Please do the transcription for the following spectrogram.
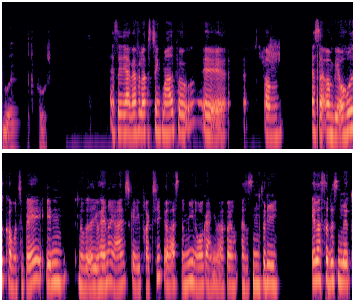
nu efter påske. Altså jeg har i hvert fald også tænkt meget på, øh, om altså om vi overhovedet kommer tilbage, inden, nu ved jeg, Johanna og jeg skal i praktik, og resten af min overgang i hvert fald. Altså sådan, fordi ellers er det sådan lidt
